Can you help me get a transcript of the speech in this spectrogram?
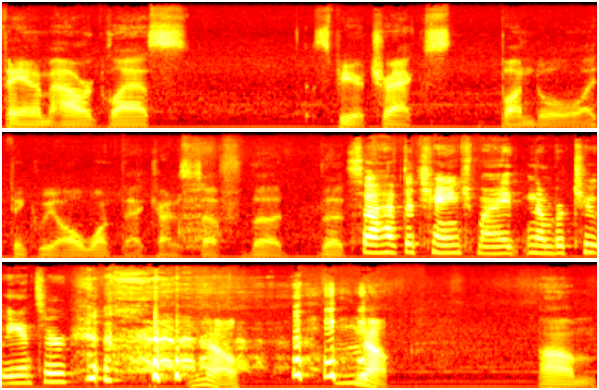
Phantom Hourglass Spirit Tracks bundle. I think we all want that kind of stuff. The the so I have to change my number two answer. no, no. Um,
